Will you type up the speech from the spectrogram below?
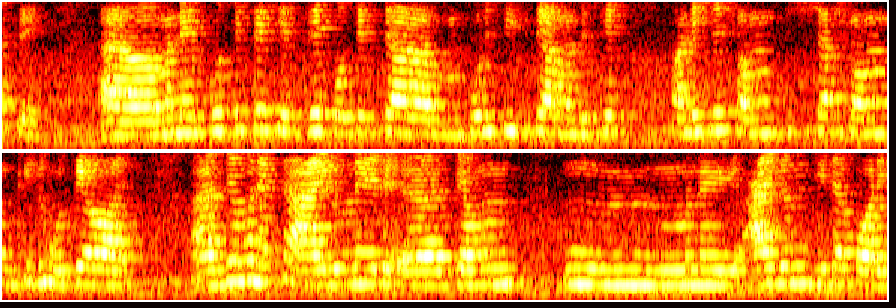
আছে? মানে প্রত্যেকটা ক্ষেত্রে, প্রত্যেকটা পরিস্থিতিতে আমাদেরকে অনেকটা সমস্যার সম্মুখীন হতে হয়। যেমন একটা আয়রনের যেমন মানে আয়রন যেটা করে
